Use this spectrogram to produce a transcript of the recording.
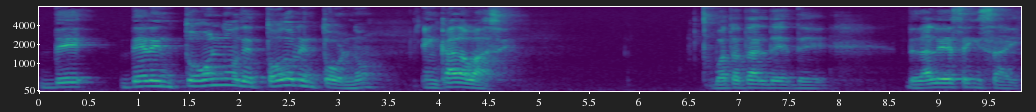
De, del entorno, de todo el entorno en cada base. Voy a tratar de, darle ese insight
